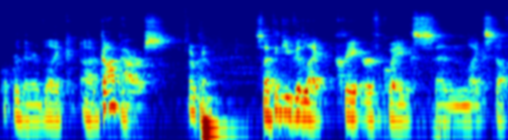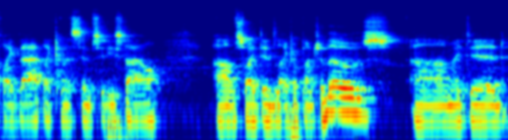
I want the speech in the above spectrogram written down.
What were they? Like uh, god powers. Okay. So I think you could like create earthquakes and like stuff like that, like kind of SimCity style. Um, so I did like a bunch of those. Um, I did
